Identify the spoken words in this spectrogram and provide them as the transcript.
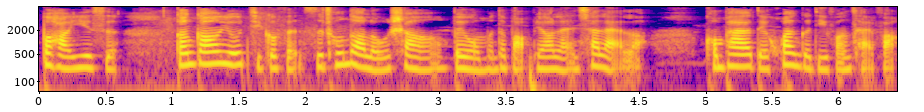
不好意思，刚刚有几个粉丝冲到楼上，被我们的保镖拦下来了，恐怕得换个地方采访。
